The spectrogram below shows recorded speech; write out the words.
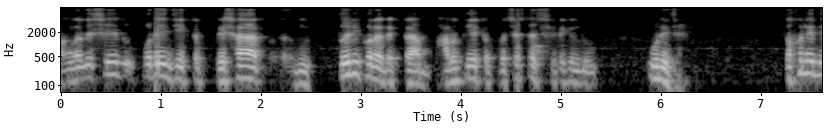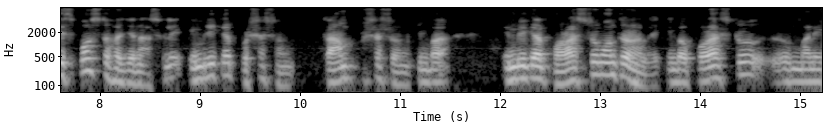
বাংলাদেশের উপরে যে একটা প্রেশার তৈরি করার একটা ভারতীয় একটা প্রচেষ্টা, সেটা কিন্তু উড়ে যায়। তখন এটি স্পষ্ট হয় যে না, আসলে আমেরিকার প্রশাসন, ট্রাম্প প্রশাসন কিংবা আমেরিকার পররাষ্ট্র মন্ত্রণালয় কিংবা পররাষ্ট্র মানে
